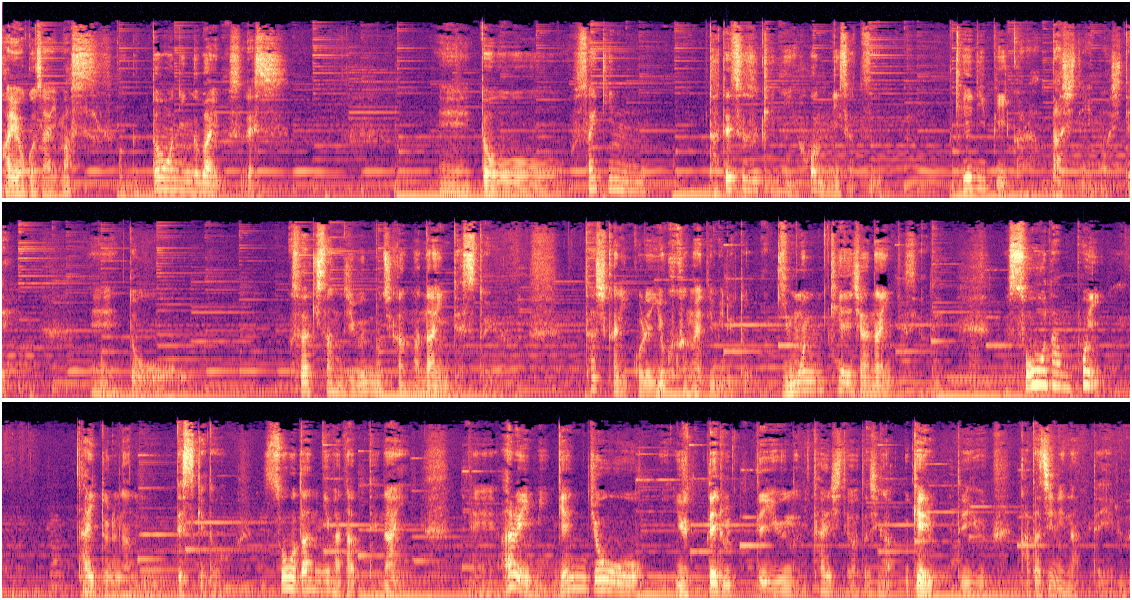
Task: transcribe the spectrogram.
はようございます。グッドモーニングバイブスです。えっ、と、最近、立て続けに本2冊、KDP から出していまして、えっ、と、佐々木さん自分の時間がないんですという、確かにこれよく考えてみると疑問系じゃないんですよね。相談っぽいタイトルなんですけど、相談にはなってない。ある意味現状を言ってるっていうのに対して私が受けるっていう形になっている。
